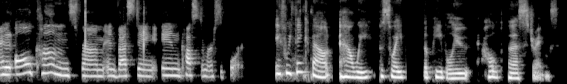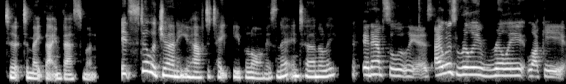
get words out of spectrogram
And it all comes from investing in customer support. If we think about how we persuade the people who hold purse strings, to, to make that investment. It's still a journey you have to take people on, isn't it, internally? It absolutely is. I was really, really lucky.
